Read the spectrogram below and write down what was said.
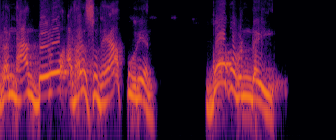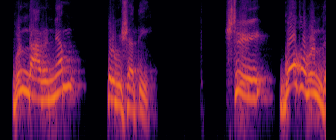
रंधान बेरो अधर सुधया पूर्यन। गोप वृंदई वृंदारण्यम प्रविशति। श्री गोप वृंद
